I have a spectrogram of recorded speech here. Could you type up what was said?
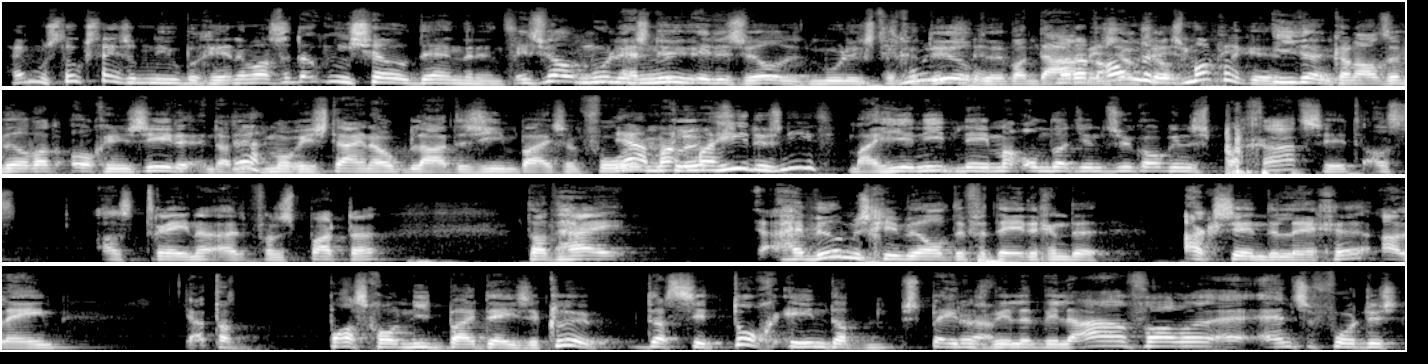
Hij moest ook steeds opnieuw beginnen. Was het ook niet zo denderend. Het is wel het moeilijkste, En nu- het is wel het moeilijkste Het moeilijkste. gedeelte. Want Maar daarom dat is, het andere ook is makkelijker. Iedereen kan altijd wel wat organiseren. En dat Ja. heeft Maurice Stijn ook laten zien bij zijn vorige Ja, maar, clubs. maar hier dus niet. Maar hier niet, nee, maar omdat je natuurlijk ook in de spagaat zit als, als trainer van Sparta. Dat hij, hij wil misschien wel de verdedigende accenten leggen. Alleen, ja, dat past gewoon niet bij deze club. Dat zit toch in dat spelers willen, willen aanvallen eh, enzovoort. Dus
